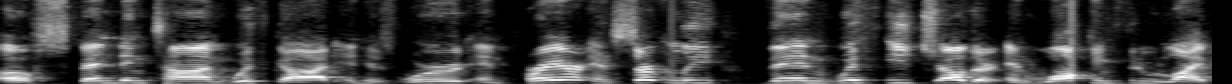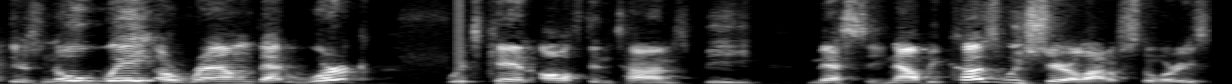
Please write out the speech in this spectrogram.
of spending time with God in His Word and prayer, and certainly then with each other and walking through life. There's no way around that work, which can oftentimes be messy. Now, because we share a lot of stories,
